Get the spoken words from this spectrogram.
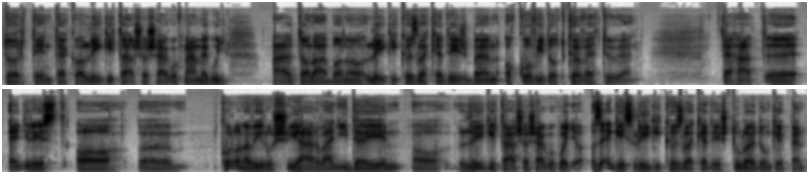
történtek a légitársaságoknál, meg úgy általában a légi közlekedésben a Covid-ot követően. Tehát egyrészt a koronavírus járvány idején a légitársaságok, vagy az egész légi közlekedés tulajdonképpen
